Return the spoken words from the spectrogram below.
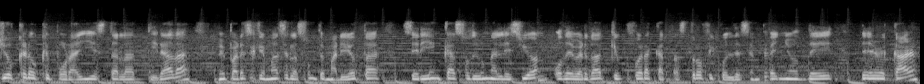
yo creo que por ahí está la tirada. Me parece que más el asunto de Mariota sería en caso de una lesión o de verdad que fuera catastrófico el desempeño de Derek Carr.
